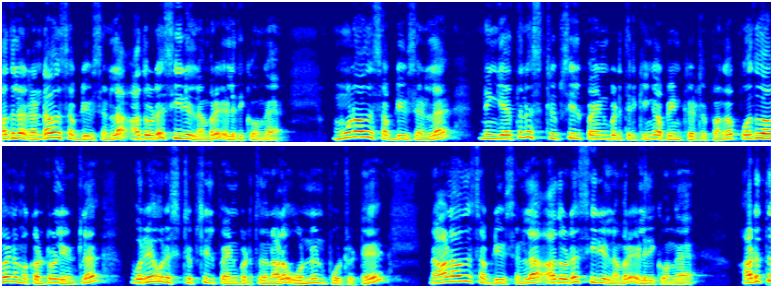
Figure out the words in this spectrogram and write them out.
அதில் ரெண்டாவது சப்டிவிஷனில் அதோட சீரியல் நம்பரை எழுதிக்கோங்க. மூணாவது சப்டிவிஷனில் நீங்கள் எத்தனை ஸ்ட்ரிப் சீல் பயன்படுத்தியிருக்கீங்க அப்படின்னு கேட்டிருப்பாங்க. பொதுவாகவே நம்ம கண்ட்ரோல் யூனிட்டில் ஒரே ஒரு ஸ்ட்ரிப் சீல் பயன்படுத்துறதுனால ஒன்றுன்னு போட்டுட்டு நாலாவது சப்டிவிஷனில் அதோட சீரியல் நம்பரை எழுதிக்கோங்க. அடுத்து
